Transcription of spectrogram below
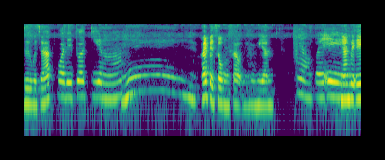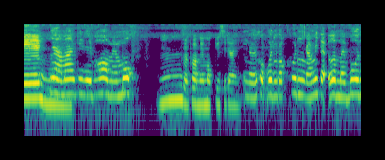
ซื้อบ่จักวันดีตัวกินนี่ ไผไปส่งเช้าในโรงเรียนอย่างไปเองย่างไปเองอย่างมากินในพ่อแม่มุกอืมเดี๋ยวพ่อแม่หมกอยู่สิได้เลยขอบบุญก็คุณกันมีแต่เอิญไม่บุญ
